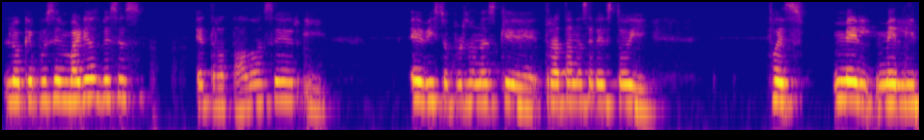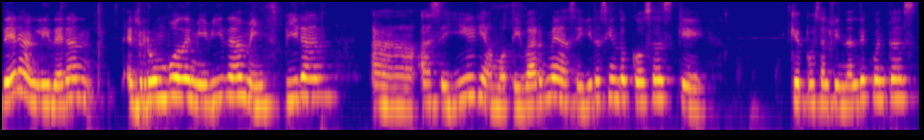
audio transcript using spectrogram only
lo que pues en varias veces he tratado de hacer y he visto personas que tratan de hacer esto y pues me, me lideran, lideran el rumbo de mi vida, me inspiran a, a, seguir y a motivarme a seguir haciendo cosas que, que pues al final de cuentas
